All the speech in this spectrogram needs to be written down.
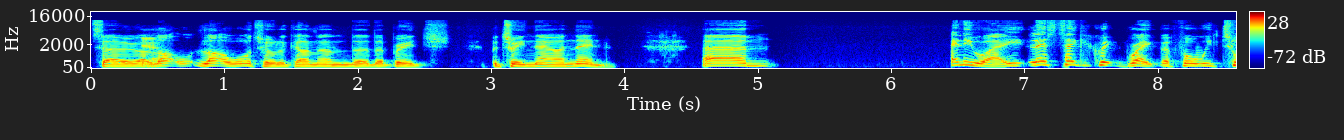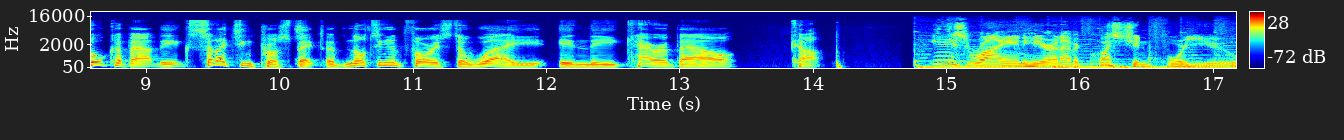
So a lot lot of water will have gone under the bridge between now and then um, anyway, let's take a quick break before we talk about the exciting prospect of Nottingham Forest away in the Carabao Cup. It is Ryan here, and I have a question for you.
